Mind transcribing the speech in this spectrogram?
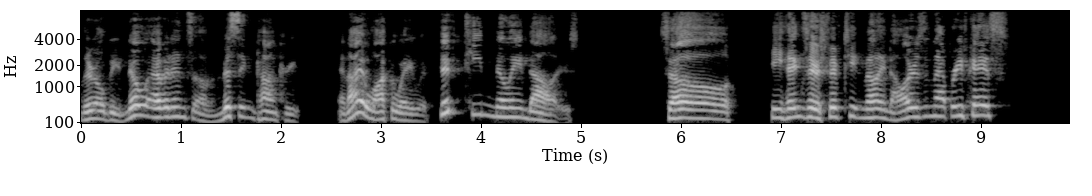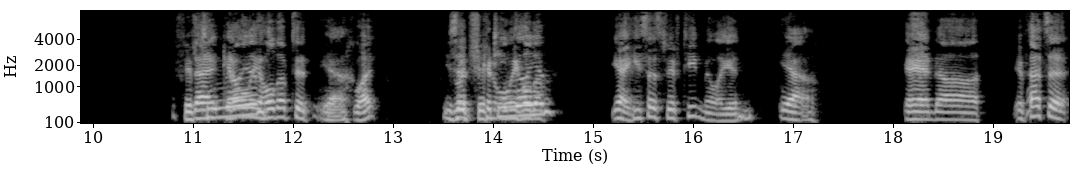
there will be no evidence of missing concrete, and I walk away with fifteen million dollars." So he thinks there's fifteen million dollars in that briefcase. that 15 can only hold up to Yeah. what? You said Which can 15 only hold million? up- Yeah, he says 15 million. Yeah. And uh if that's a,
